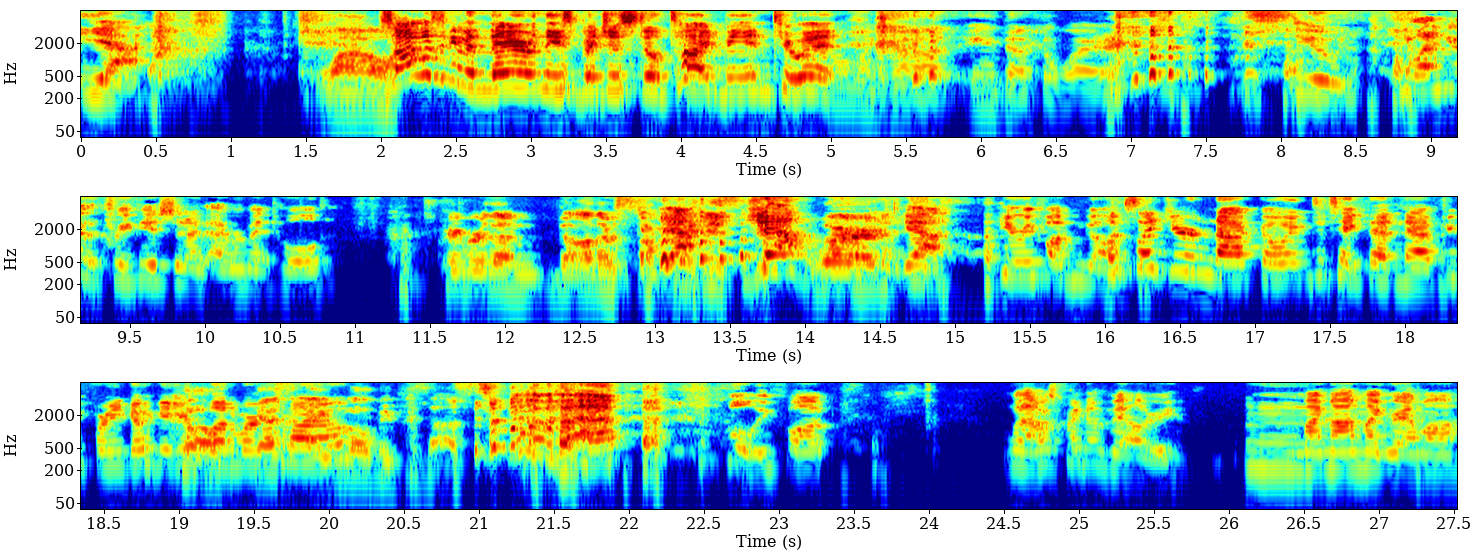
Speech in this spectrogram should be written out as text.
Yeah. wow. So I wasn't even there, and these bitches still tied me into it. oh my god, ain't that the way? Dude, you want to hear the creepiest shit I've ever been told? Creeper than the other stories. Yeah. Yeah. Word. Yeah, here we fucking go. Looks like you're not going to take that nap before you go get your Cool. blood work Yes, tomorrow. I will be possessed. Holy fuck. When I was pregnant with Valerie, Mm. my mom, my grandma,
